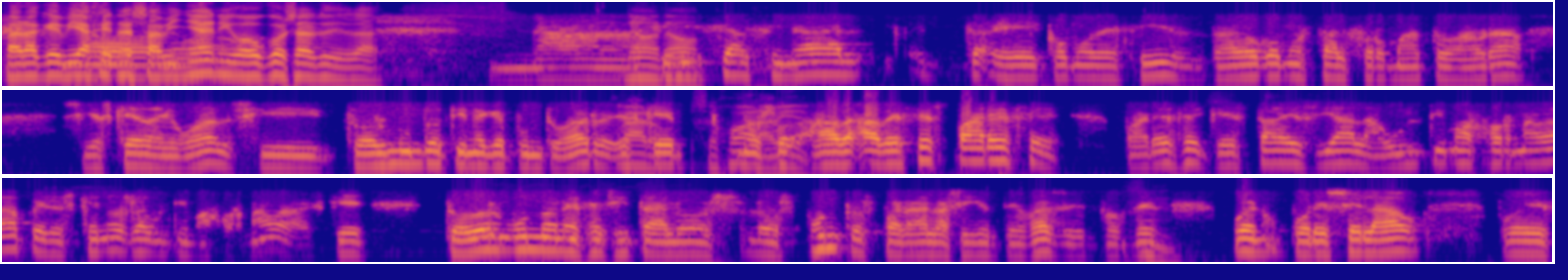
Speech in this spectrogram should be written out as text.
para que viajen a Sabiñán o cosas de esas. no, no. Si al final, eh, como decís, dado cómo está el formato ahora, si es que da igual, si todo el mundo tiene que puntuar. es que a, veces parece parece que esta es ya la última jornada, pero es que no es la última jornada, es que todo el mundo necesita los, los puntos para la siguiente fase. Entonces, bueno, por ese lado, pues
